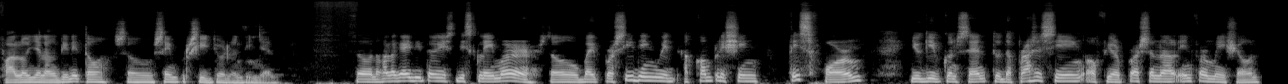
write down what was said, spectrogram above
follow nyo lang din ito. So same procedure lang din yan. So nakalagay dito is disclaimer. So by proceeding with accomplishing this form, you give consent to the processing of your personal information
